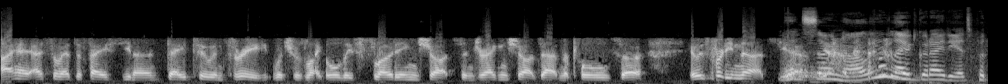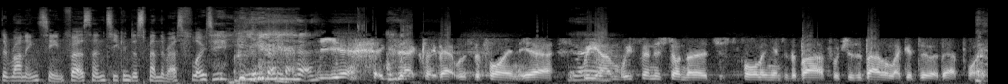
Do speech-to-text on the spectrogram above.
I, had, I still had to face, you know, day two and three, which was like all these floating shots and dragging shots out in the pool. So it was pretty nuts. Yeah, That's so yeah. gnarly. Probably Like, a good idea to put the running scene first, and so you can just spend the rest floating. Yeah, exactly. That was the point. Yeah, we um we finished on the just falling into the bath, which is about all I could do at that point.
